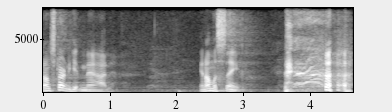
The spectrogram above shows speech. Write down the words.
but I'm starting to get mad. And I'm a saint. I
